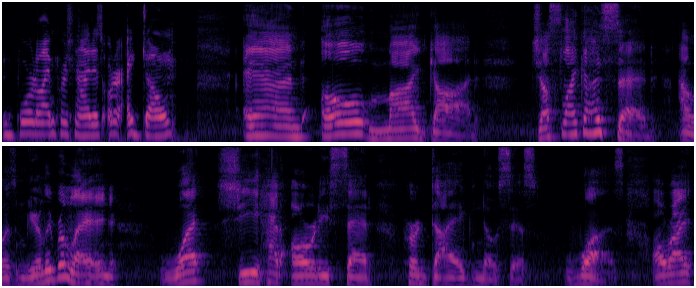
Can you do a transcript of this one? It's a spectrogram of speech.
borderline personality disorder. I don't. And oh my God, just like I said, I was merely relaying what she had already said her diagnosis was, all right?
